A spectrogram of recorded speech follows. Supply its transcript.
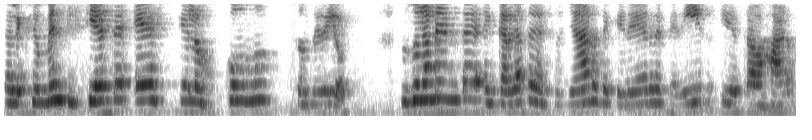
La lección 27 es que los cómo son de Dios. Tú solamente encárgate de soñar, de querer, de pedir y de trabajar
